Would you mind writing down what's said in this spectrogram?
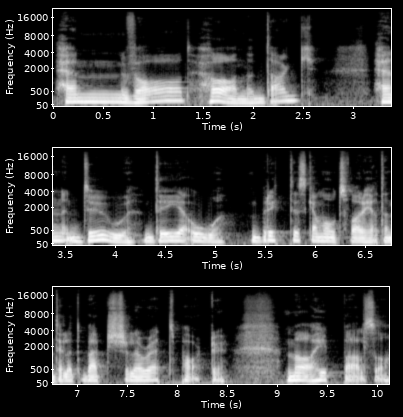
Hen vad? Höndag? Hen-du, D-O. Brittiska motsvarigheten till ett bachelorette party. Möhippa alltså.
